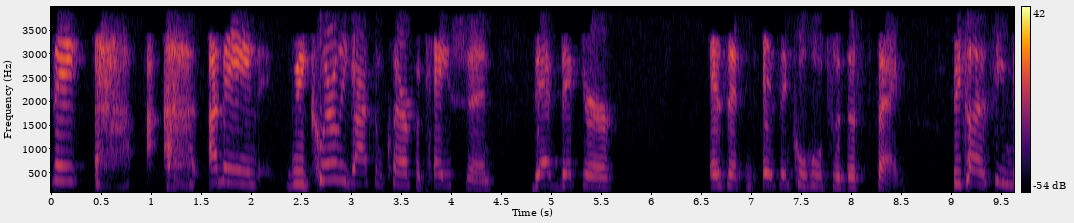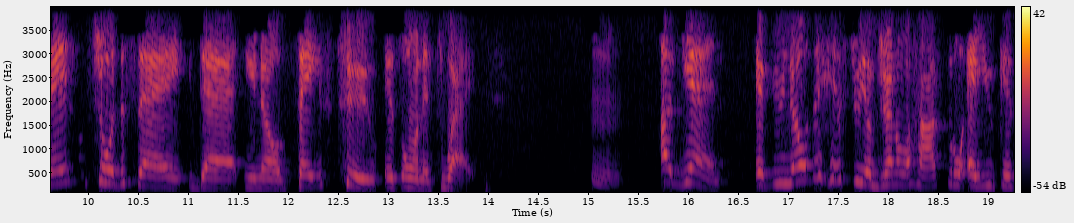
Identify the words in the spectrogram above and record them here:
think. I mean, we clearly got some clarification that Victor isn't isn't cahoots with this thing because he made sure to say that you know phase two is on its way. Hmm. Again, if you know the history of General Hospital and you can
